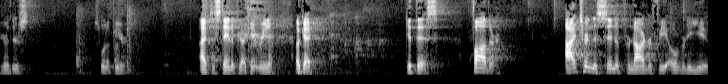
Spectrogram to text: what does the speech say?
here, there's there's one up here. I have to stand up here. I can't read it. Okay. Get this. Father, I turn the sin of pornography over to you.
